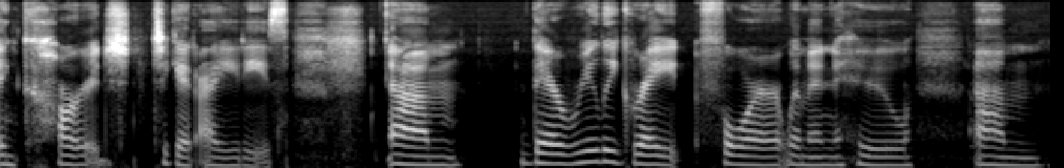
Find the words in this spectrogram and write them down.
encouraged to get IUDs. Um, they're really great for women who um,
